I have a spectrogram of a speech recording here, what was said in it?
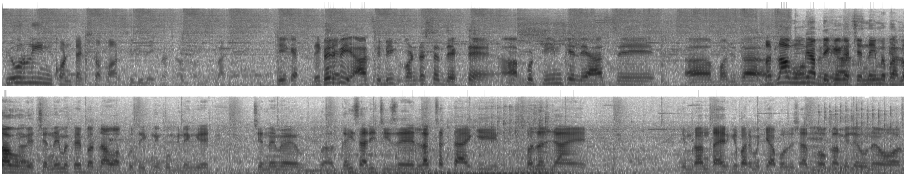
purely in context of RCB देखना चाहता हूँ इस मैच को ठीक है फिर भी आरसीबी के कॉन्टेस्ट से देखते हैं। आपको टीम के लिहाज से मौजूदा बदलाव होंगे आप के देखिएगा चेन्नई में बदलाव होंगे। चेन्नई में कई बदलाव आपको देखने को मिलेंगे। चेन्नई में कई सारी चीज़ें लग सकता है कि बदल जाएँ। इमरान ताहिर के बारे में क्या बोले शायद मौका मिले उन्हें और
